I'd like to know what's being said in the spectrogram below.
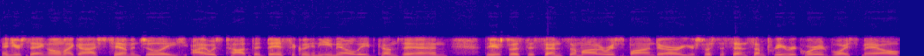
and you're saying, "Oh my gosh, Tim and Julie, I was taught that basically an email lead comes in, that you're supposed to send some autoresponder, you're supposed to send some pre-recorded voicemail,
